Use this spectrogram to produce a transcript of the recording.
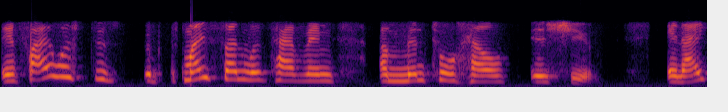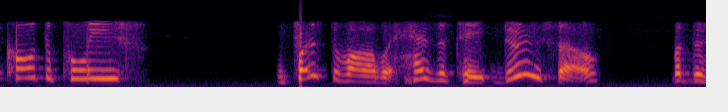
If I was to if my son was having a mental health issue and I called the police, first of all I would hesitate doing so, but the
